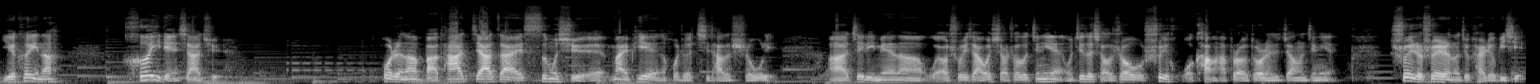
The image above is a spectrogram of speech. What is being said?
也可以呢喝一点下去，或者呢把它加在丝木雪、麦片或者其他的食物里。啊，这里面呢我要说一下我小时候的经验。我记得小的时候睡火炕啊，不知道有多少人有这样的经验，睡着睡着呢就开始流鼻血，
